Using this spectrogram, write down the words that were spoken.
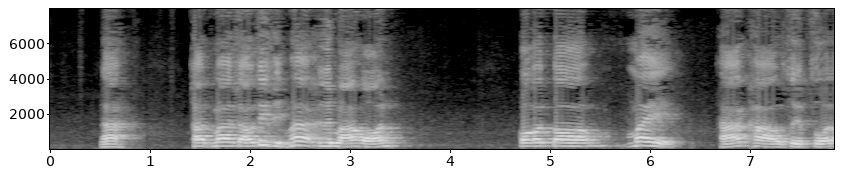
ๆนะถัดมาเสาร์ที่สิบห้าคืนหมาหอนกรกตไม่ หาข่าวสืบสวน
